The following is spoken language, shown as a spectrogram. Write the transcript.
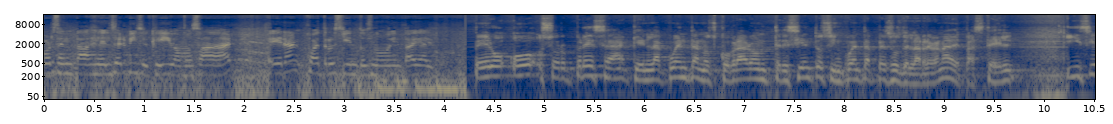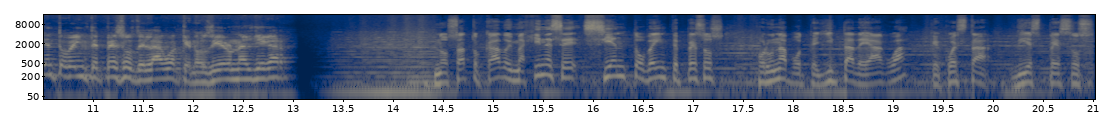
porcentaje del servicio que íbamos a dar eran 490 y algo. Pero, oh sorpresa, que en la cuenta nos cobraron 350 pesos de la rebanada de pastel y 120 pesos del agua que nos dieron al llegar. nos ha tocado. Imagínese 120 pesos por una botellita de agua que cuesta 10 pesos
